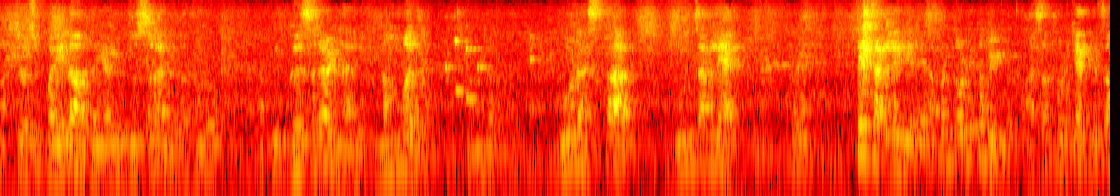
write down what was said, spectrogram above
मागच्या वर्षी पहिला होता यावेळी दुसरा गेला. थोडं आपली घसरण झाली. Number number. गुण असतात गुण चांगले आहेत. म्हणजे ते चांगले गेले. आपण थोडे कमी करतो असं थोडक्यात त्याचा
